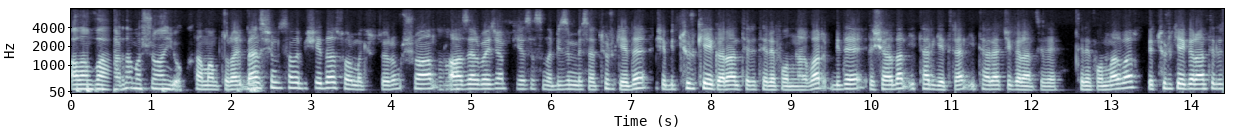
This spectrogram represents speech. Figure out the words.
alan vardı ama şu an yok. Tamam Turay. Ben Evet. şimdi sana bir şey daha sormak istiyorum. Şu an Tamam. Azerbaycan piyasasında bizim mesela Türkiye'de işte bir Türkiye garantili telefonlar var. Bir de dışarıdan ithal getiren ithalatçı garantili telefonlar var. Ve Türkiye garantili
